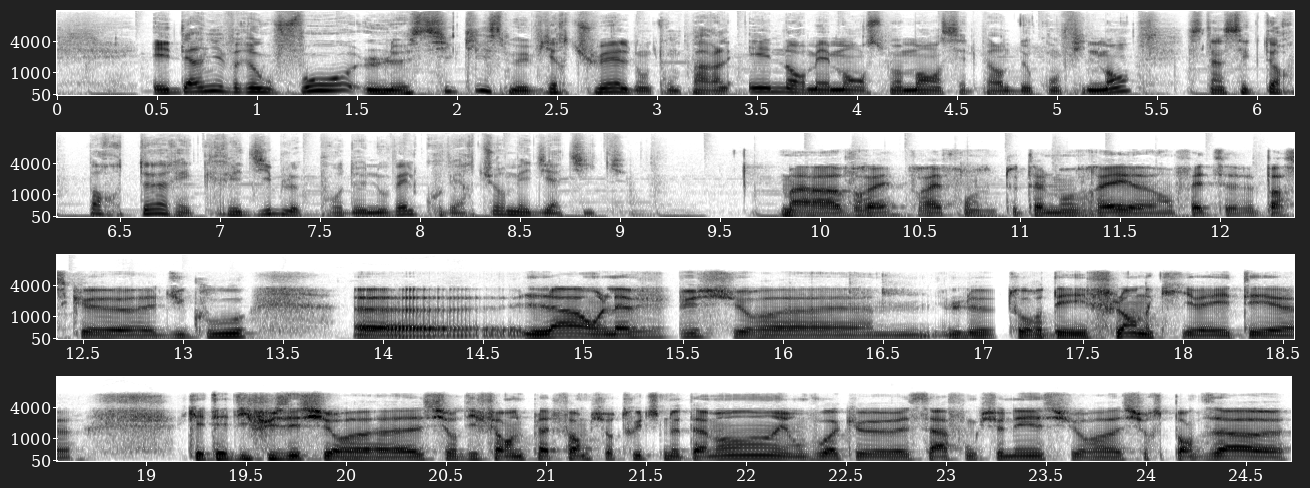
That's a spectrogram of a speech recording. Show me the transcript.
Et dernier vrai ou faux, le cyclisme virtuel dont on parle énormément en ce moment en cette période de confinement, c'est un secteur porteur et crédible pour de nouvelles couvertures médiatiques. Bah vrai, vrai, totalement vrai euh, en fait, parce que du coup, euh, là, on l'a vu sur euh, le Tour des Flandres qui a été euh, qui était diffusé sur sur différentes plateformes, sur Twitch notamment, et on voit que ça a fonctionné sur sur Sportza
